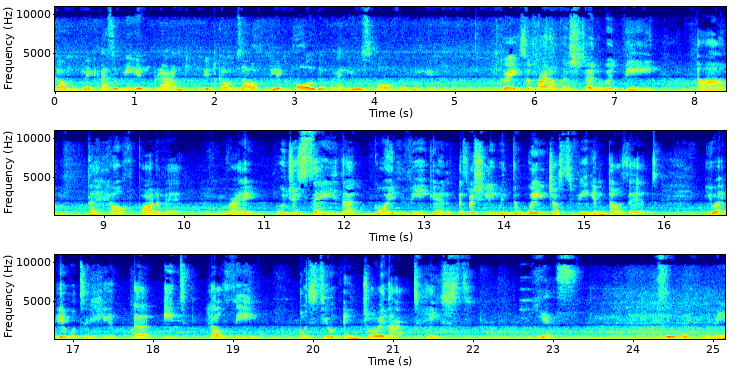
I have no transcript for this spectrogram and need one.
come like as a vegan brand it comes out like all the values of a vegan. Great. So, final question would be um, the health part of it, right? Would you say that going vegan, especially with the way Just Vegan does it, you are able to he- uh, eat healthy but still enjoy that taste? Yes. So we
